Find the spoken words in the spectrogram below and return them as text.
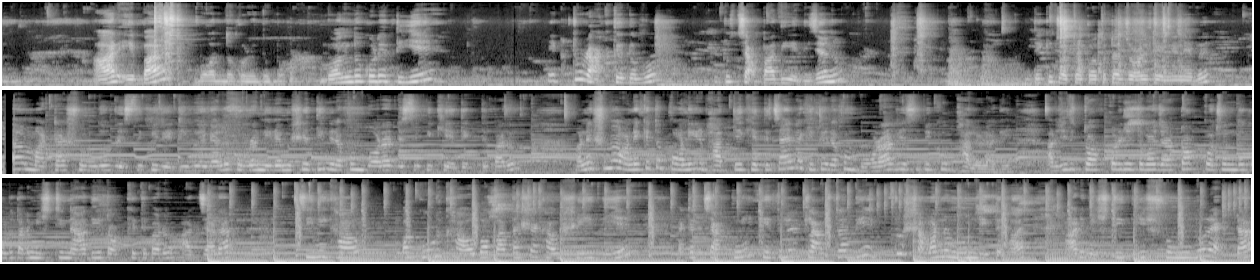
আর এবার বন্ধ করে দেবো। বন্ধ করে দিয়ে একটু রাখতে দেবো, একটু চাপা দিয়ে দিই, জানো? দেখি যত কতটা জল টেনে নেবে। মাটা সুন্দর রেসিপি রেডি হয়ে গেল। তোমরা নিরামিষের দিন এরকম বড়ার রেসিপি খেয়ে দেখতে পারো। অনেক সময় অনেকে তো পনির ভাত দিয়ে খেতে চায় না, কিন্তু এরকম বড়ার রেসিপি খুব ভালো লাগে। আর যদি টক করে নিতে পারো, যারা টক পছন্দ করো, তারা মিষ্টি না দিয়ে টক খেতে পারো। আর যারা চিনি খাও বা গুড় খাও বা বাতাসা খাও, সেই দিয়ে একটা চাটনি তেঁতুলের ক্লাবটা দিয়ে একটু সামান্য নুন দিতে হয় আর মিষ্টি দিয়ে সুন্দর একটা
